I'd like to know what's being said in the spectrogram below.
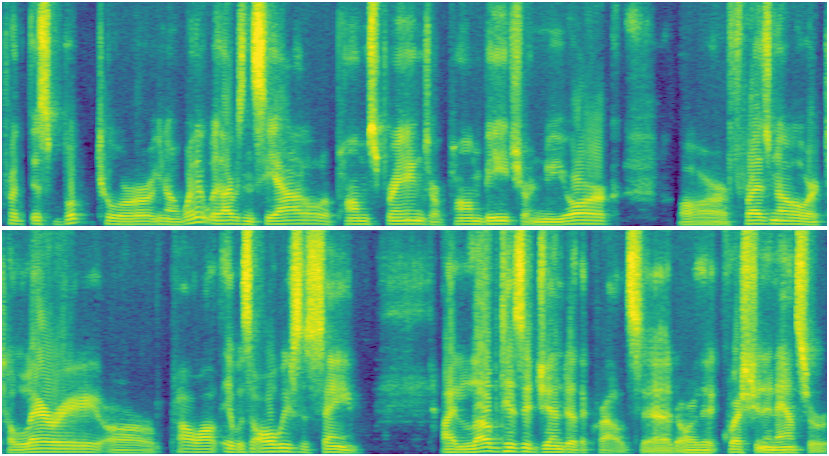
for this book tour, you know, whether it was I was in Seattle or Palm Springs or Palm Beach or New York or Fresno or Tulare or Palo It was always the same. I loved his agenda, the crowd said, or the question and answer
